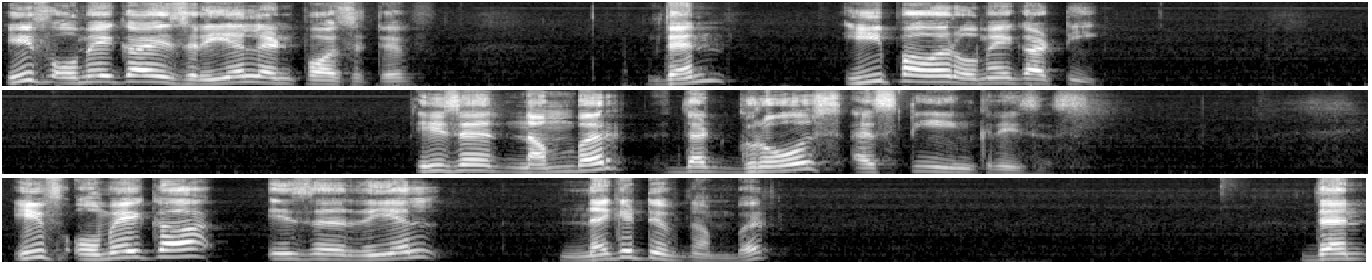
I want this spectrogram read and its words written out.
If omega is real and positive, then e power omega t is a number that grows as t increases. If omega is a real negative number, then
